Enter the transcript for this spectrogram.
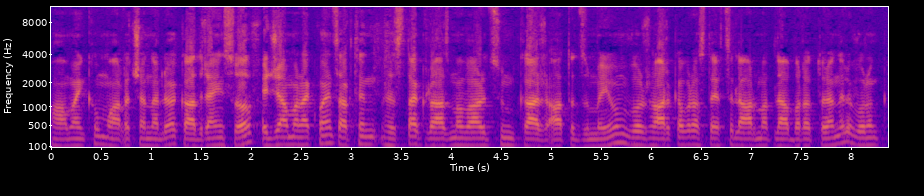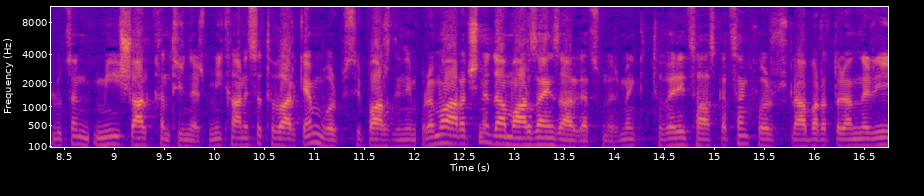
համայնքում առաջանալու է կադրային սով։ Այդ ժամանակվանից արդեն հստակ ռազմավարություն կար ԱՏԶՄ-ում, որ հարկավոր է ստեղծել արմատ լաբորատորիաները, որոնք լուծեն մի շարք խնդիրներ։ Մի քանիսը թվարկեմ, որպեսզի པարզ լինի։ Ուրեմն առաջինը դա մարզային զարգացումն էր։ Մենք թվերից հասկացանք, որ լաբորատորիաների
